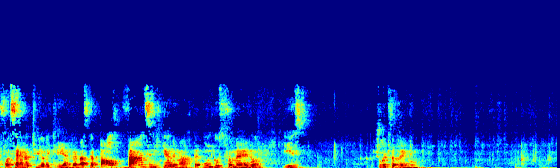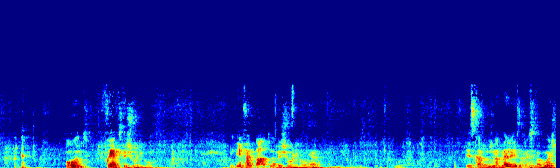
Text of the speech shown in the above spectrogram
vor seiner Türe kehren. Weil was der Bauch wahnsinnig gerne macht bei Unlustvermeidung, ist Schuldverdrängung. Und Fremdbeschuldigung. In dem Fall Partnerbeschuldigung. Ja? Das kann niemand mehr lesen, das ist mir wurscht.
